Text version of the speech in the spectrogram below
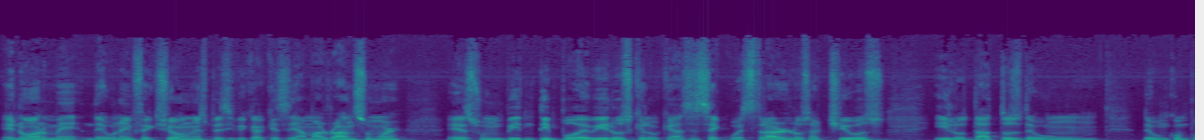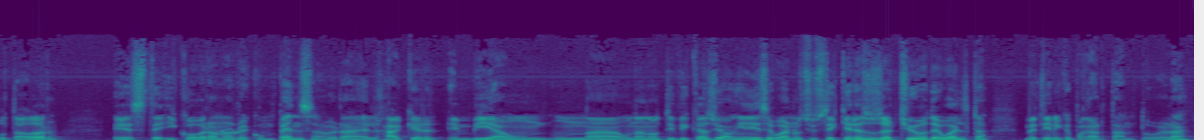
enorme de una infección específica que se llama ransomware. Es un tipo de virus que lo que hace es secuestrar los archivos y los datos de un, de un computador este, y cobra una recompensa, ¿verdad? El hacker envía una, notificación y dice, bueno, si usted quiere sus archivos de vuelta, me tiene que pagar tanto, ¿verdad?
